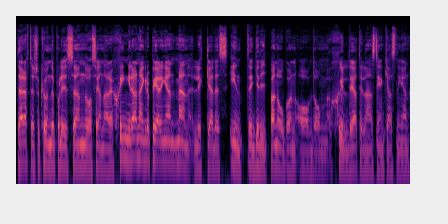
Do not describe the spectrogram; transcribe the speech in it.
Därefter så kunde polisen då senare skingra den här grupperingen men lyckades inte gripa någon av de skyldiga till den här stenkastningen.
